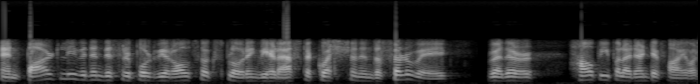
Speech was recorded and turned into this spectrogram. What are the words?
And partly within this report, we are also exploring, we had asked a question in the survey whether how people identify or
